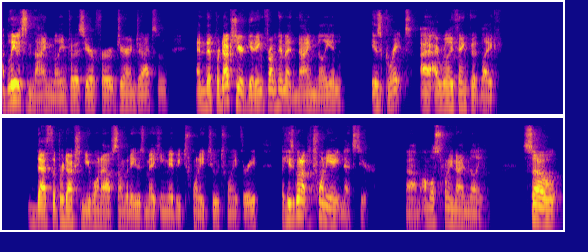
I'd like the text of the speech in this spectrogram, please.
I believe it's nine million for this year for Jaren Jackson, and the production you're getting from him at nine million is great. I, I really think that like that's the production you want out of somebody who's making maybe 22, 23, but he's going up to 28 next year, um, almost 29 million. So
